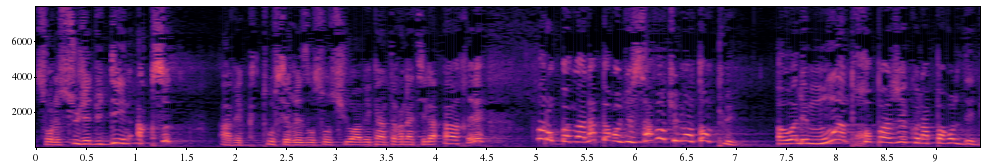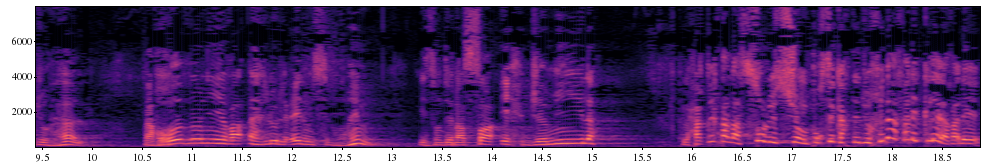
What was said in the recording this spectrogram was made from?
sur le sujet du din aqsud, avec tous ces réseaux sociaux, avec internet, il a la parole du savant, tu ne l'entends plus. Ou elle est moins propagée que la parole des juhal. revenir à Ahlul Ilm, c'est muhim. Ils ont des nasaih jamila. La solution pour s'écarter du khilaf, elle est claire. Elle est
